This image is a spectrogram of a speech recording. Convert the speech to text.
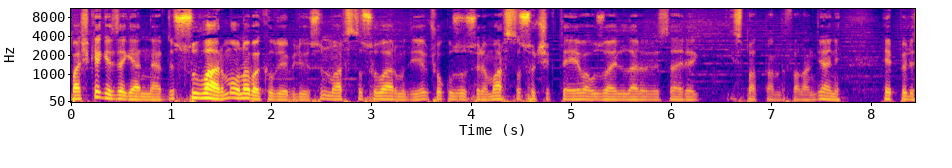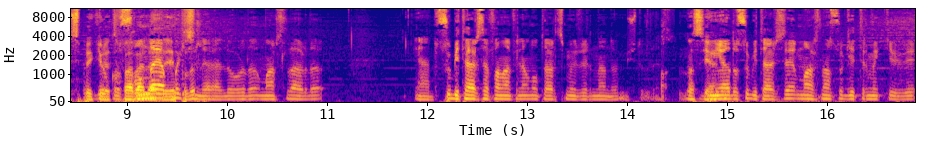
başka gezegenlerde su var mı ona bakılıyor biliyorsun. Mars'ta su var mı diye çok uzun süre. Mars'ta su çıktı, eyvah uzaylılar vesaire ispatlandı falan diye. Hani hep böyle Yok spekülatif sonda haberler yapmak yapılır. için herhalde orada Marslarda yani su biterse falan filan o tartışma üzerinden dönmüştür biraz. Nasıl yani? Dünyada su biterse Mars'tan su getirmek gibi bir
